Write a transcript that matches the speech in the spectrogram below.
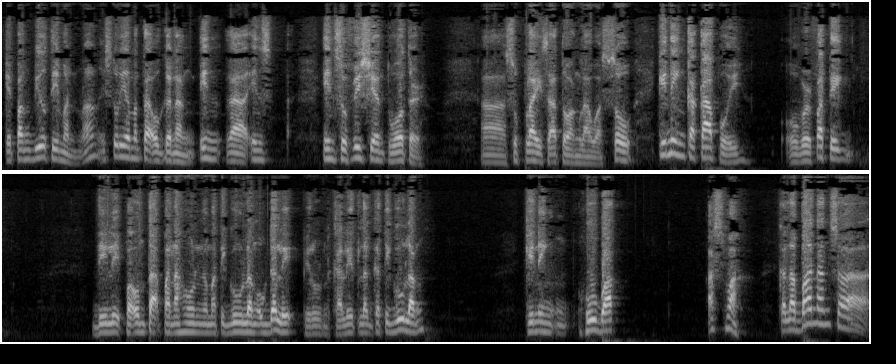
Kay pang beauty man, ha? Istorya man ta og kanang in, uh, in, insufficient water uh, supply sa ato ang lawas. So, kining kakapoy, over fatigue, dili pa unta panahon nga matigulang og dali pero kalit lang katigulang. Kining hubak asma kalabanan sa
